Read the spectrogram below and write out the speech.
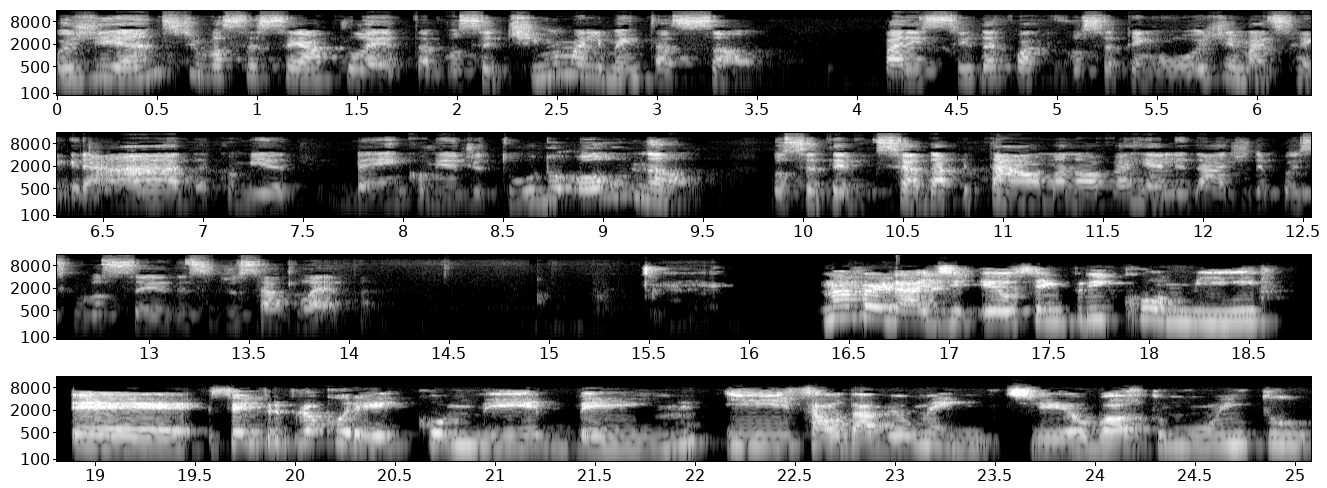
Hoje, antes de você ser atleta, você tinha uma alimentação parecida com a que você tem hoje, mais regrada, comia bem, comia de tudo, ou não? Você teve que se adaptar a uma nova realidade depois que você decidiu ser atleta? Na verdade, eu sempre comi é, sempre procurei comer bem e saudavelmente. Eu gosto muito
